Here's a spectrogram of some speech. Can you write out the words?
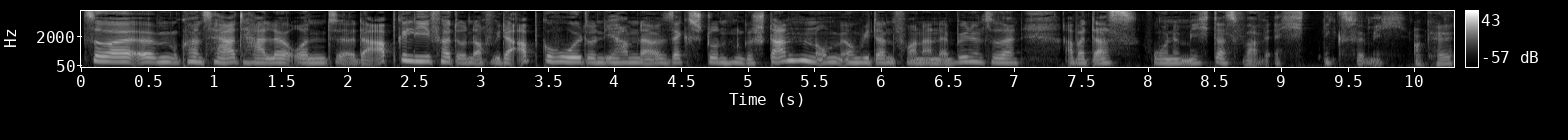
zur ähm, Konzerthalle und äh, da abgeliefert und auch wieder abgeholt und die haben da sechs Stunden gestanden, um irgendwie dann vorne an der Bühne zu sein. Aber das ohne mich, das war echt nichts für mich. Okay.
